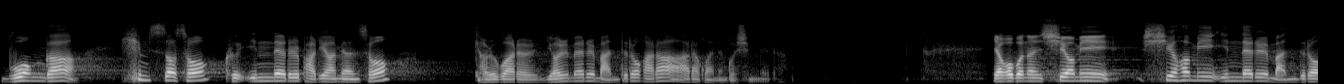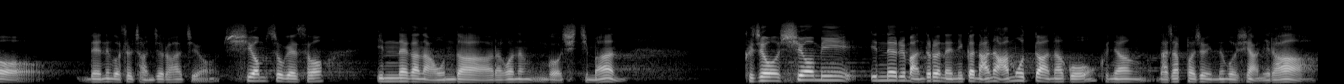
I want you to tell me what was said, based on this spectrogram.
무언가 힘써서 그 인내를 발휘하면서 결과를 열매를 만들어 가라라고 하는 것입니다. 야고보는 시험이 시험이 인내를 만들어 내는 것을 전제로 하죠. 시험 속에서 인내가 나온다라고 하는 것이지만 그저 시험이 인내를 만들어내니까 나는 아무것도 안 하고 그냥 나자빠져 있는 것이 아니라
